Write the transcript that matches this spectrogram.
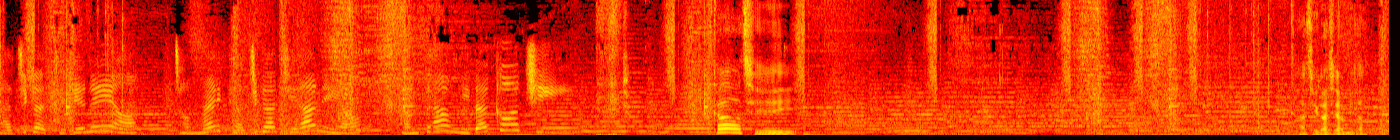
가지가 두 개네요. 정말 가지가지하네요. 감사합니다, 거지. 가지 가지가지합니다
